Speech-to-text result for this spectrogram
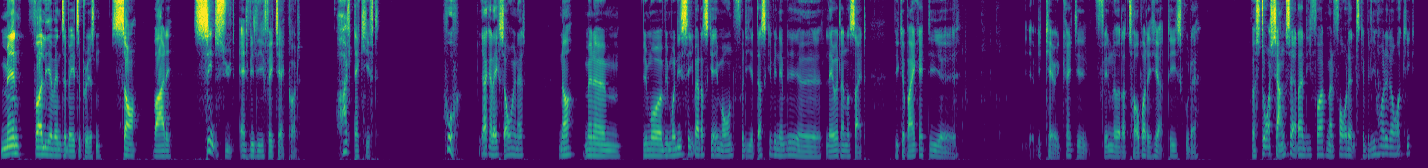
Men for lige at vende tilbage til prison, så var det sindssygt, at vi lige fik jackpot. Hold da kæft. Huh. Jeg kan da ikke sove i nat. Nå, men øhm, vi, må, vi må lige se, hvad der sker i morgen, fordi at der skal vi nemlig øh, lave et eller andet site. Vi kan bare ikke rigtig... Øh, ja, vi kan jo ikke rigtig finde noget, der topper det her. Det er sgu da... Hvor stor chance er der lige for, at man får den? Skal vi lige hurtigt over og kigge?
